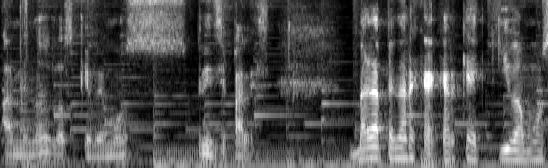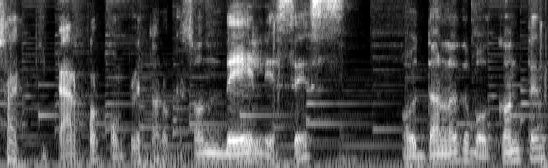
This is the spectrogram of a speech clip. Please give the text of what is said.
al menos los que vemos principales. Vale la pena recalcar que aquí vamos a quitar por completo lo que son DLCs o Downloadable Content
